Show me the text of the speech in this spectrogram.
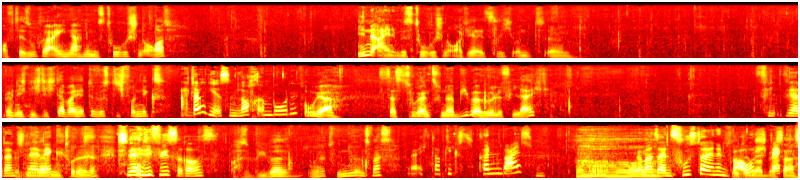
auf der Suche eigentlich nach einem historischen Ort. In einem historischen Ort ja letztlich. Und ähm, wenn ich nicht dich dabei hätte, wüsste ich von nichts. Achtung, hier ist ein Loch im Boden. Oh ja, ist das Zugang zu einer Biberhöhle vielleicht? Ja, dann schnell weg. Tunnel, ne? Schnell die Füße raus. Also Biber, oder? Tun die uns was? Ja, ich glaube, die können beißen. Oh. Wenn man seinen Fuß da in den Bau steckt. besser.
